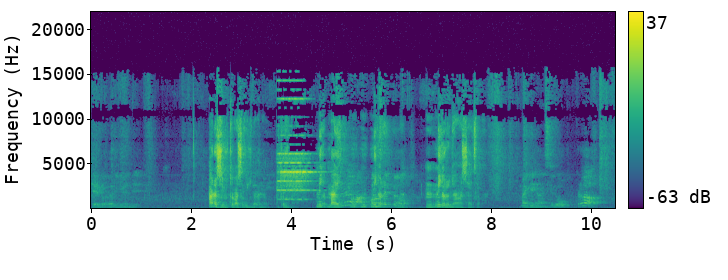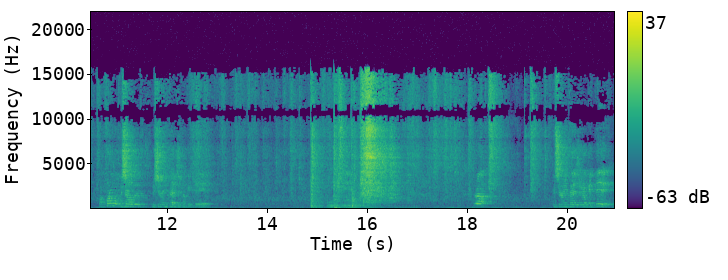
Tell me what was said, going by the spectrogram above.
蹴ることができるんで。嵐吹っ飛ばした時のあのミマイそれは、まあ、ワンミドル。ステップのうんミドルに合わせたやつを前蹴りなんですけどこれは、まあ、これも後ろで後ろに体重かけてこれは後ろに体重かけて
